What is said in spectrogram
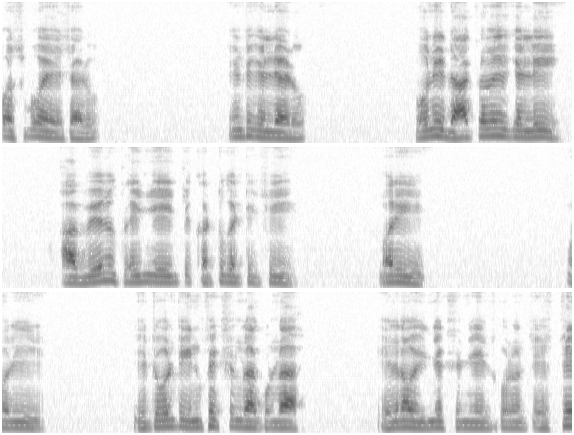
పసుపు వేశాడు ఇంటికి వెళ్ళాడు పోనీ డాక్టర్ దగ్గరికి వెళ్ళి ఆ వేలు క్లెయిమ్ చేయించి కట్టు కట్టించి మరి మరి ఎటువంటి ఇన్ఫెక్షన్ రాకుండా ఏదైనా ఇంజక్షన్ చేయించుకోవడం చేస్తే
